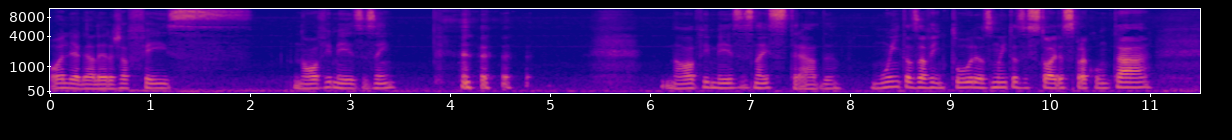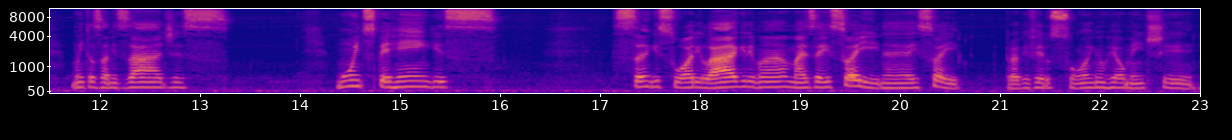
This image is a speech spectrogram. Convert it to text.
Olha, galera, já fez nove meses, hein? nove meses na estrada. Muitas aventuras, muitas histórias para contar, muitas amizades, muitos perrengues, sangue, suor e lágrima, mas é isso aí, né? É isso aí. Para viver o sonho, realmente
